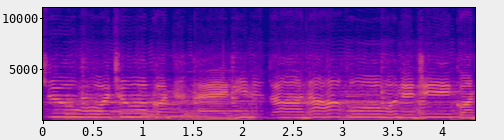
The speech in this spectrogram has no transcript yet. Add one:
chúa chúa con hãy đi ra na cô con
